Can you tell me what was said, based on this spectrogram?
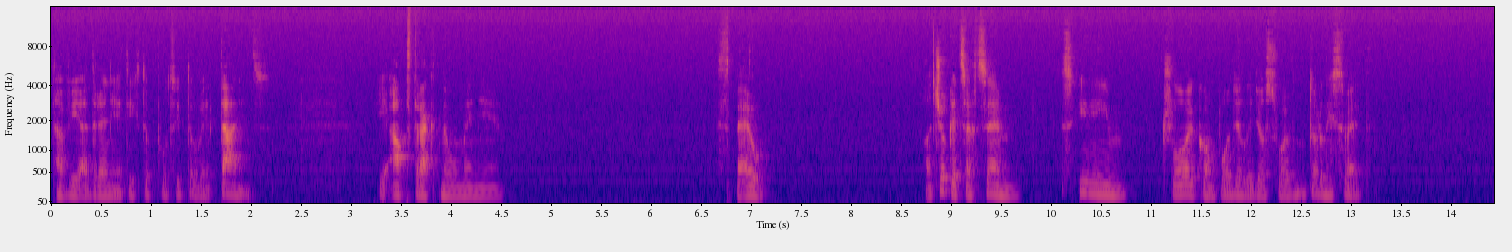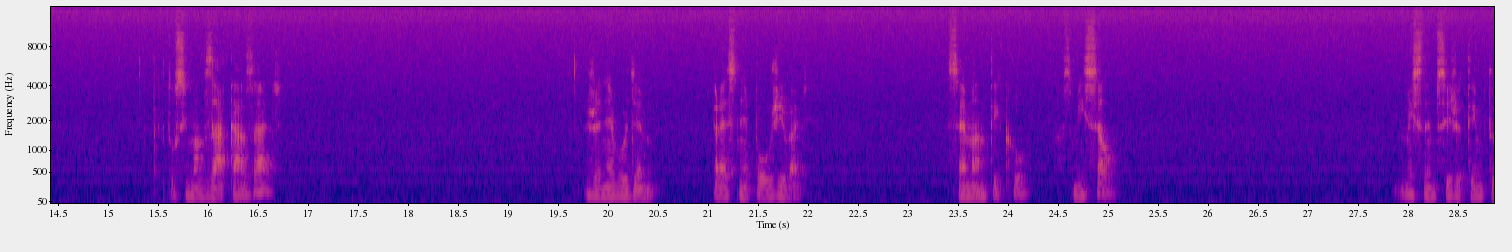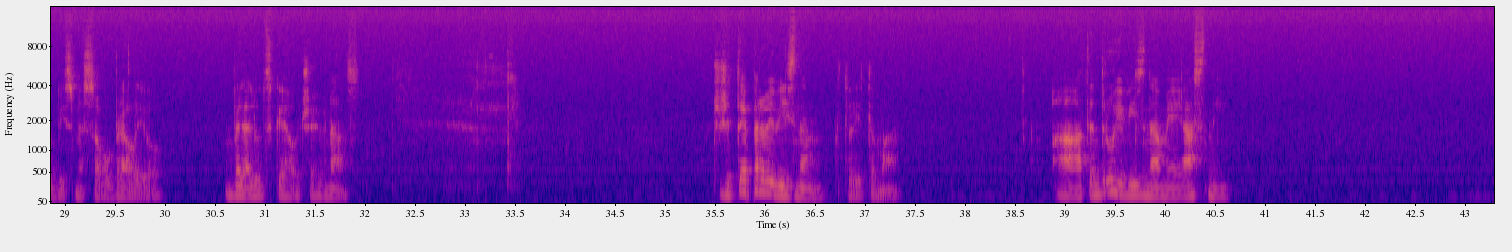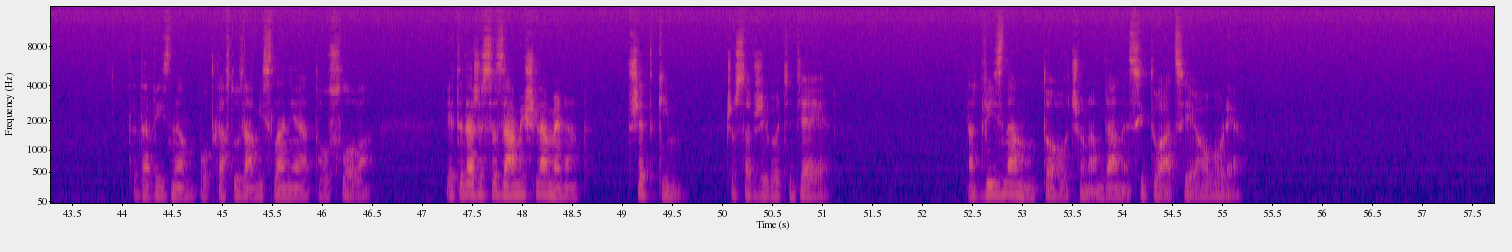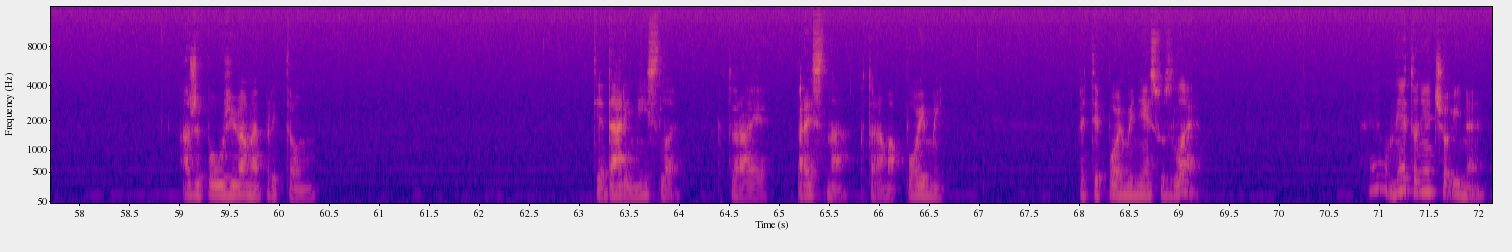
na vyjadrenie týchto pocitov je tanec. Je abstraktné umenie. Spev. Ale čo keď sa chcem s iným človekom podeliť o svoj vnútorný svet? Tak to si mám zakázať, že nebudem presne používať semantiku a zmysel. Myslím si, že týmto by sme sa obrali o veľa ľudského, čo je v nás. Čiže to je prvý význam, ktorý to má. A ten druhý význam je jasný. Teda význam podcastu zamyslenia toho slova. Je teda, že sa zamýšľame nad všetkým, čo sa v živote deje. Nad významom toho, čo nám dané situácie hovoria. A že používame pritom tie dary mysle, ktorá je presná, ktorá má pojmy. Veď tie pojmy nie sú zlé. Hej, nie je to niečo iné.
